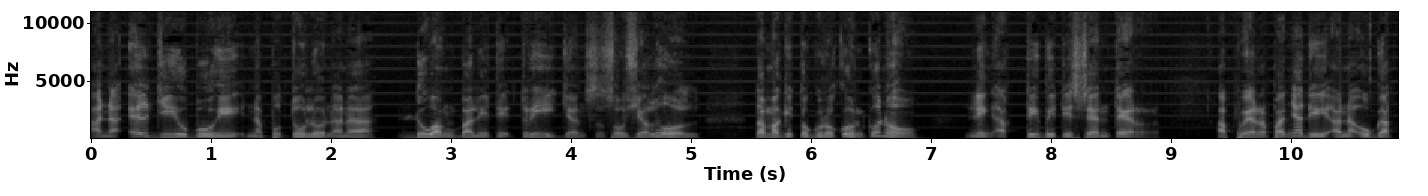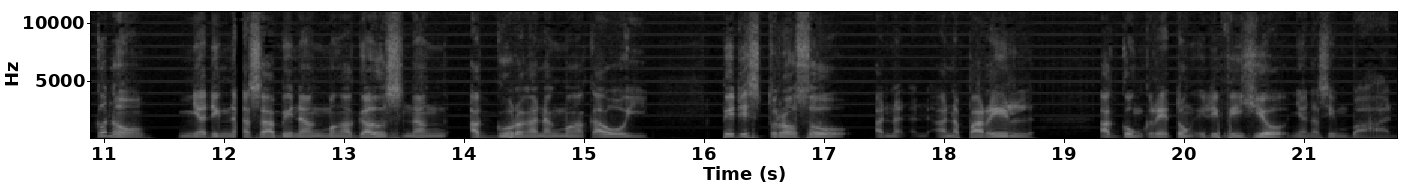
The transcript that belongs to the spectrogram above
ana LGU Buhi na putulon ana duwang baliti 3 dyan sa social hall, tamagitugrokon ko no, ning activity center. Apwera pa niya di, ana ugat ko no, niya ding nasabi ng mga gauss ng aggurangan ng mga kaoy, pedestroso ana, ana ag konkretong edifisyo niya na simbahan.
